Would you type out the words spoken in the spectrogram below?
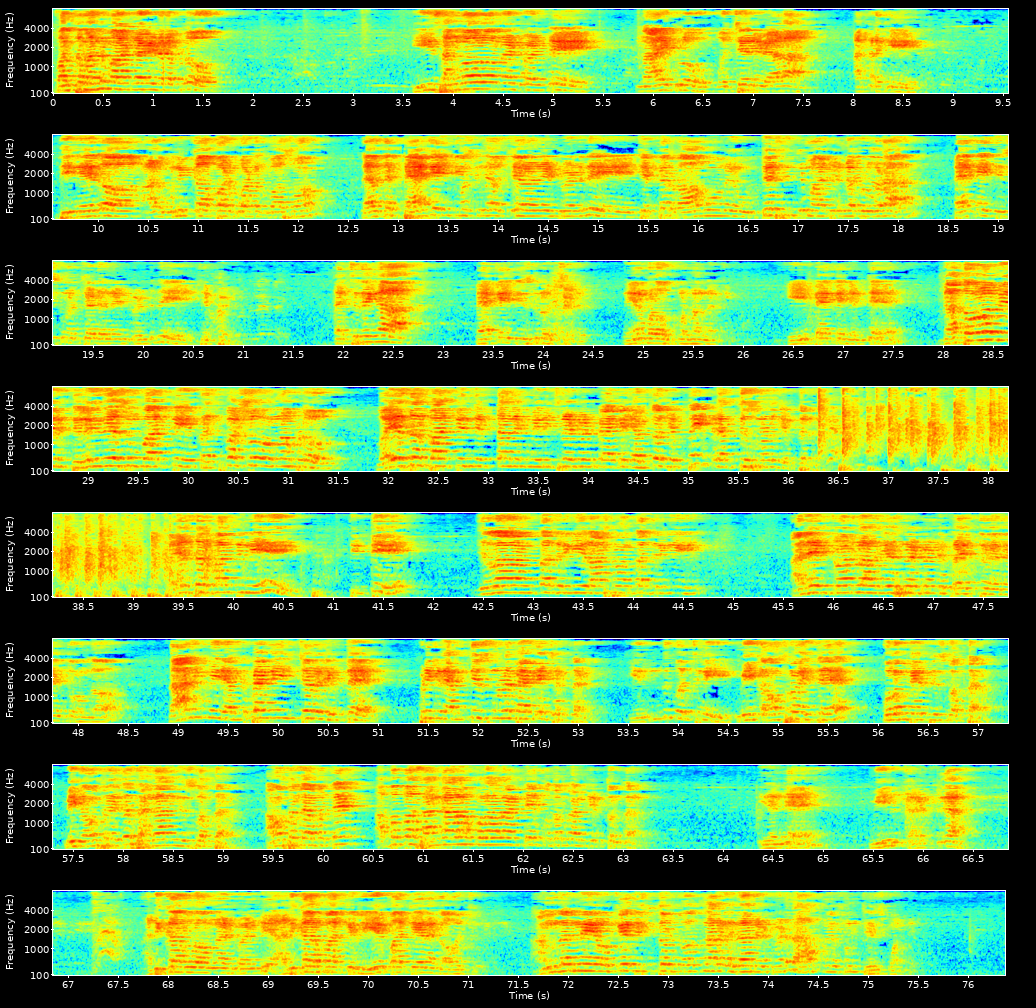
కొంతమంది మాట్లాడేటప్పుడు ఈ సంఘంలో ఉన్నటువంటి నాయకులు వచ్చేది వేళ అక్కడికి దీన్ని ఏదో వాళ్ళ ఉనికి కాపాడుకోవడం కోసం లేకపోతే ప్యాకేజ్ తీసుకునే వచ్చారనేటువంటిది చెప్పే రాముని ఉద్దేశించి మాట్లాడినప్పుడు కూడా ప్యాకేజ్ తీసుకుని వచ్చాడు అనేటువంటిది చెప్పాడు. ఖచ్చితంగా ప్యాకేజ్ తీసుకుని వచ్చాడు. నేను కూడా ఒప్పుకుంటున్నాను దానికి. ఏ ప్యాకేజ్ అంటే గతంలో మీరు తెలుగుదేశం పార్టీ ప్రతిపక్షంలో ఉన్నప్పుడు వైఎస్ఆర్ పార్టీని తిట్టడానికి మీరు ఇచ్చినటువంటి ప్యాకేజ్ ఎంతో చెప్తే ఇక్కడ ఎంత తీసుకున్నాడో చెప్తాను. వైఎస్ఆర్ పార్టీని తిట్టి జిల్లా అంతా తిరిగి రాష్ట్రం అంతా తిరిగి అనేక చోట్ల చేసినటువంటి ప్రయత్నం ఏదైతే ఉందో దానికి మీరు ఎంత ప్యాకేజ్ ఇచ్చారో చెప్తే ఇప్పుడు ఇక్కడ ఎంత తీసుకున్నాడో ప్యాకేజ్ చెప్తాడు. ఎందుకు వచ్చినాయి? మీకు అవసరం అయితే కులం పేరు తీసుకొస్తారు మీకు అవసరం అయితే సంఘాలను తీసుకొస్తారు. అవసరం లేకపోతే అబ్బబ్బా సంఘాల కులాలు అంటే కుదరదని చెప్తుంటారు. ఇదంటే మీరు కరెక్ట్గా అధికారంలో ఉన్నటువంటి అధికార పార్టీలు ఏ పార్టీ అయినా కావచ్చు అందరినీ ఒకే దృష్టితో చూస్తున్నారు లేదా అనేటువంటిది ఆత్మవిశ్వం చేసుకోండి.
